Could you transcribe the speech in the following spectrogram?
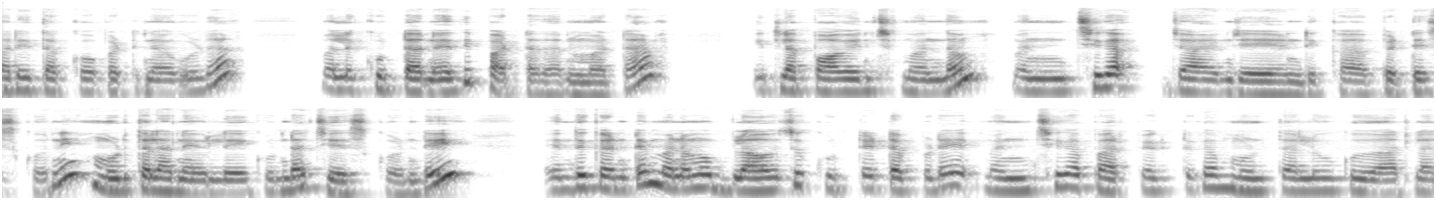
మరీ తక్కువ పట్టినా కూడా మళ్ళీ కుట్ట అనేది పట్టదనమాట ఇట్లా పావించి మందం మంచిగా జాయిన్ చేయండి. పెట్టేసుకొని ముడతలు అనేవి లేకుండా చేసుకోండి. ఎందుకంటే మనము బ్లౌజ్ కుట్టేటప్పుడే మంచిగా పర్ఫెక్ట్గా ముడతలు అట్లా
